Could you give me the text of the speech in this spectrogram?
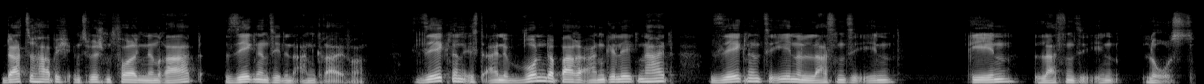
Dazu habe ich inzwischen folgenden Rat. Segnen Sie den Angreifer. Segnen ist eine wunderbare Angelegenheit. Segnen Sie ihn und lassen Sie ihn gehen, lassen Sie ihn los.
